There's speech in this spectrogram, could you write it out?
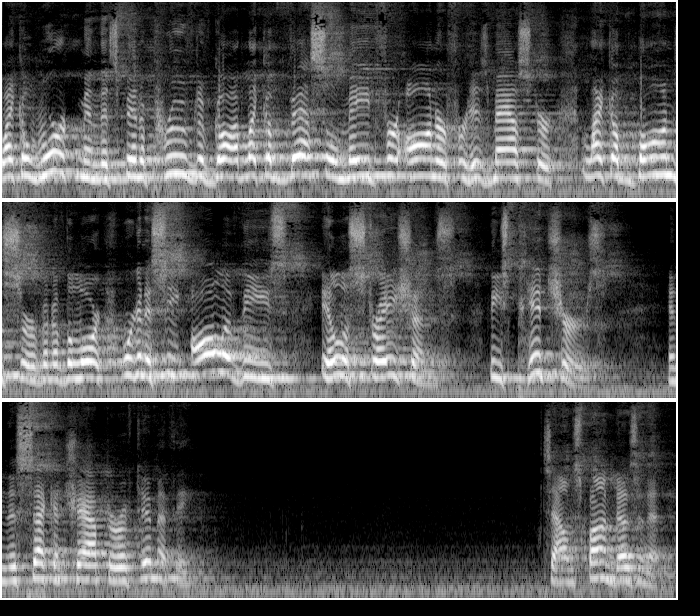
like a workman that's been approved of God, like a vessel made for honor for his master, like a bondservant of the Lord. We're going to see all of these illustrations, these pictures in this second chapter of Timothy. Sounds fun, doesn't it?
